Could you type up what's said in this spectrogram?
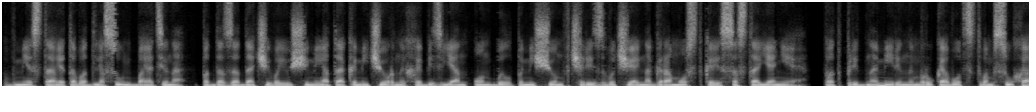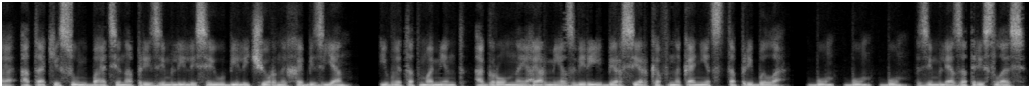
Вместо этого для Сунь-Батина, под озадачивающими атаками черных обезьян, он был помещен в чрезвычайно громоздкое состояние. Под преднамеренным руководством Суха атаки Сунь-Батина приземлились и убили черных обезьян. И в этот момент огромная армия зверей-берсерков наконец-то прибыла. Бум-бум-бум, земля затряслась.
